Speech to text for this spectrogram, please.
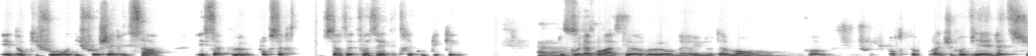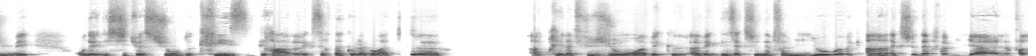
et donc il faut il faut gérer ça. Et ça peut, pour certaines fois, ça a été très compliqué. Alors, de collaborateurs, euh, on a eu notamment, je, pense qu'il pas que je revienne là-dessus, mais on a eu des situations de crise grave avec certains collaborateurs après la fusion avec, euh, avec des actionnaires familiaux ou avec un actionnaire familial. Enfin,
